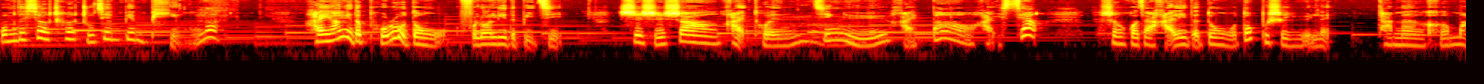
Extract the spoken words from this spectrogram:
我们的校车逐渐变平了。海洋里的哺乳动物，弗洛利的笔记。事实上，海豚、鲸鱼、海豹、海象，生活在海里的动物都不是鱼类，它们和马、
